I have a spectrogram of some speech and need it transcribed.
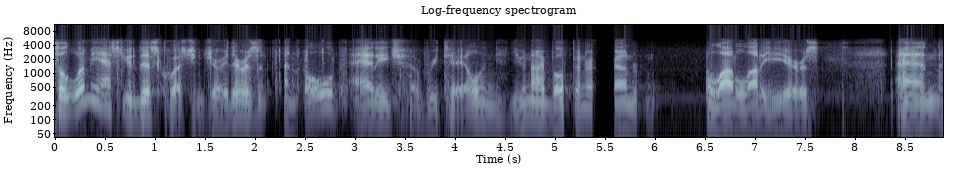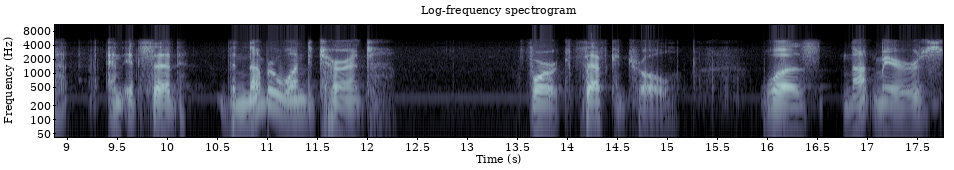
So let me ask you this question, Jerry. There is an, an old adage of retail, and you and I both been around a lot, a lot of years, and and it said the number one deterrent for theft control was not mirrors.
